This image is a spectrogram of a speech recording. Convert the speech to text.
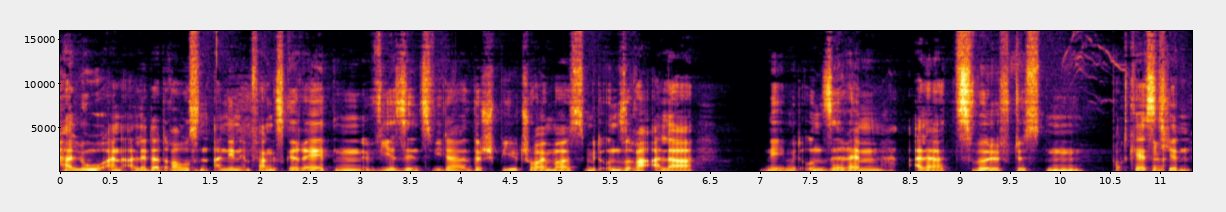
Hallo an alle da draußen an den Empfangsgeräten. Wir sind's wieder, The Spielträumers, mit unserer aller, nee, mit unserem aller zwölftesten Podcastchen.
